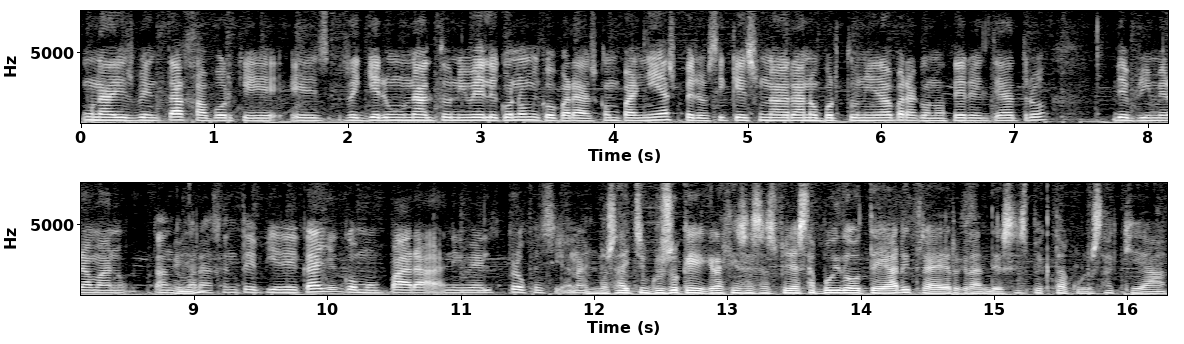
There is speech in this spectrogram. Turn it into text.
una desventaja porque es, requiere un alto nivel económico para las compañías, pero sí que es una gran oportunidad para conocer el teatro de primera mano, tanto para gente de pie de calle como para a nivel profesional. Nos ha dicho incluso que gracias a esas ferias ha podido otear y traer grandes espectáculos aquí a,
